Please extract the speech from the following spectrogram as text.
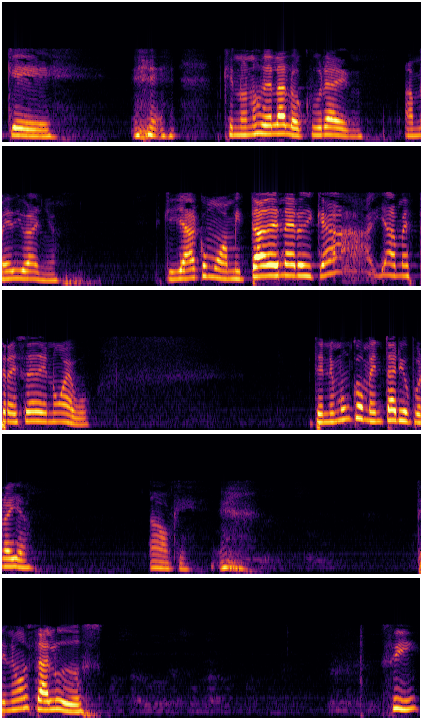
que, que no nos dé la locura en, a medio año. Que ya como a mitad de enero y que ah, ya me estresé de nuevo. Tenemos un comentario por allá. Ah, ok. Tenemos saludos. Sí.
